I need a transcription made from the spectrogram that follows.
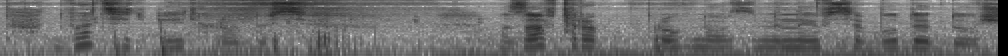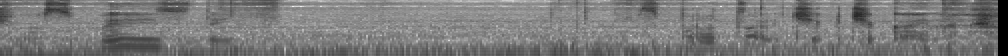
Так, 25 градусів. Завтра прогноз змінився, буде дощ у нас весь день. Спортзальчик, чекай мене.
